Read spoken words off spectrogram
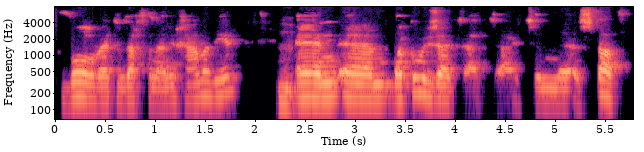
geboren werd, toen dachten we, nou nu gaan we weer. Hm. En um, dan kom je dus uit, uit, uit een, een stad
